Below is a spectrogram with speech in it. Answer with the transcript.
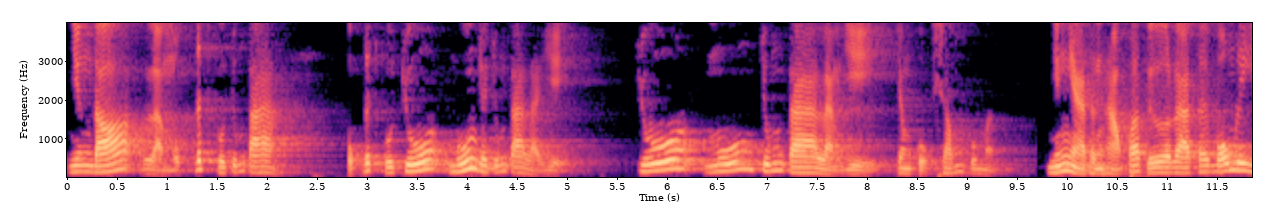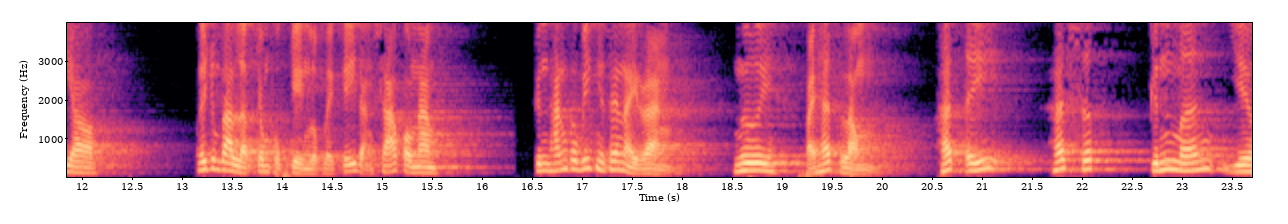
Nhưng đó là mục đích của chúng ta. Mục đích của chúa muốn cho chúng ta là gì? Chúa muốn chúng ta làm gì trong cuộc sống của mình? Những nhà thần học hết đưa ra tới bốn lý do. Nếu chúng ta lật trong phục truyền lục lệ ký đoạn 6 câu 5 Kinh Thánh có viết như thế này rằng Ngươi phải hết lòng, hết ý, hết sức kính mến giê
